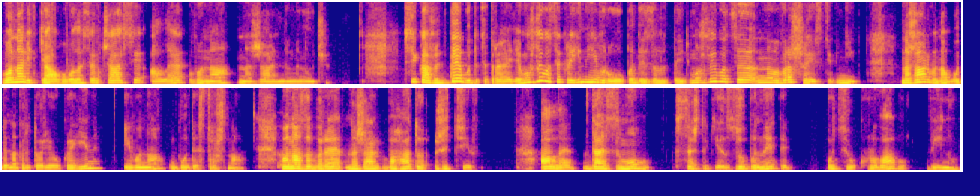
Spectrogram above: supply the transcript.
Вона відтягувалася в часі, але вона, на жаль, неминуча. Всі кажуть, де буде ця трагедія? Можливо, це країни Європи десь залетить, можливо, це ну, в рашистів. Ні. На жаль, вона буде на території України і вона буде страшна. Вона забере, на жаль, багато життів, але дасть змогу все ж таки зупинити оцю кроваву війну.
